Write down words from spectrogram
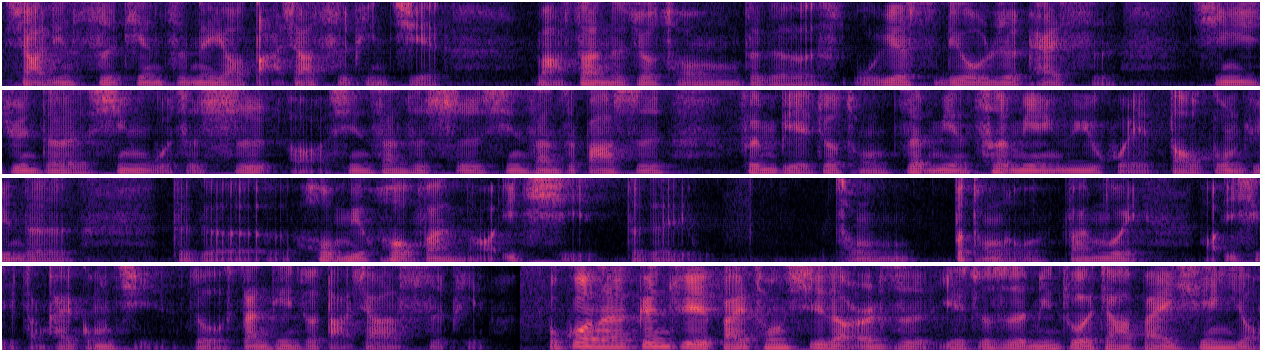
下令四天之内要打下四平街。马上呢，就从这个五月十六日开始，新一军的新五十师啊、新三十师、新三十八师。分别就从正面、侧面迂回到共军的这个后面后方啊，一起这个从不同的方位啊一起展开攻击，就三天就打下了四平。不过呢，根据白崇禧的儿子，也就是名作家白先勇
